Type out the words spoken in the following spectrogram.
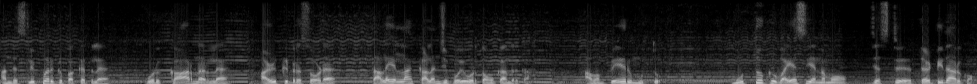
அந்த ஸ்லிப்பருக்கு பக்கத்துல ஒரு கார்னர்ல அழுக்கு ட்ரெஸ்ஸோட தலையெல்லாம் களைஞ்சு போய் ஒருத்தன் உட்காந்துருக்கான் அவன் பேரு முத்து. முத்துக்கு வயசு என்னமோ ஜஸ்ட் தேர்ட்டி தான் இருக்கும்.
